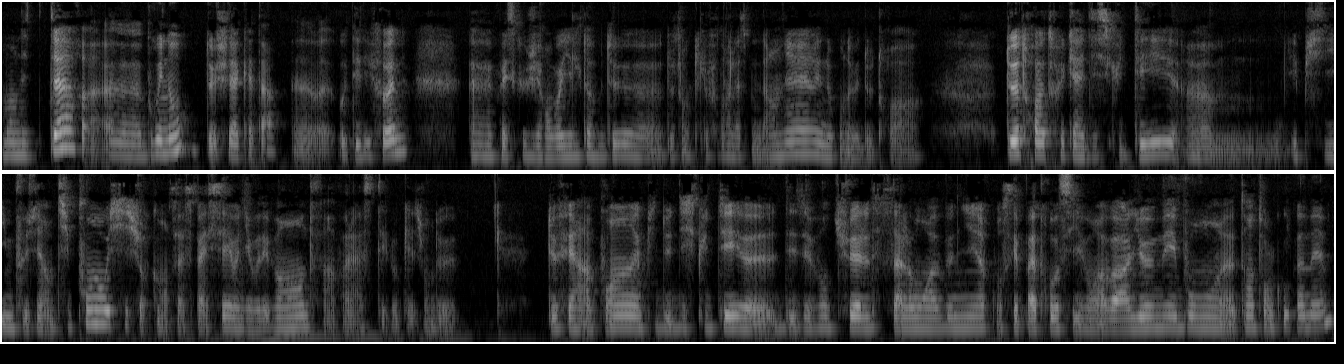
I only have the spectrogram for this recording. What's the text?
mon éditeur, euh, Bruno, de chez Akata, au téléphone, parce que j'ai renvoyé le tome 2 de temps qu'il le faudra la semaine dernière, et donc on avait deux, trois deux trois trucs à discuter et puis il me faisait un petit point aussi sur comment ça se passait au niveau des ventes enfin voilà c'était l'occasion de de faire un point et puis de discuter euh, des éventuels salons à venir qu'on sait pas trop s'ils vont avoir lieu mais bon euh, tentons le coup quand même.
